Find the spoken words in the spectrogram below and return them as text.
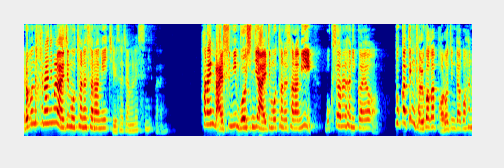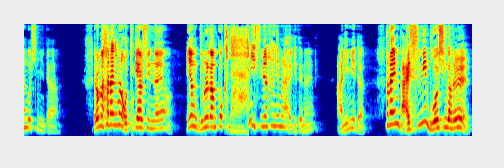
여러분 하나님을 알지 못하는 사람이 제사장을 했으니까요. 하나님 말씀이 무엇인지 알지 못하는 사람이 목사를 하니까요. 똑같은 결과가 벌어진다고 하는 것입니다. 여러분 하나님은 어떻게 할 수 있나요? 그냥 눈을 감고 가만히 있으면 하나님을 알게 되나요? 아닙니다. 하나님 말씀이 무엇인가를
